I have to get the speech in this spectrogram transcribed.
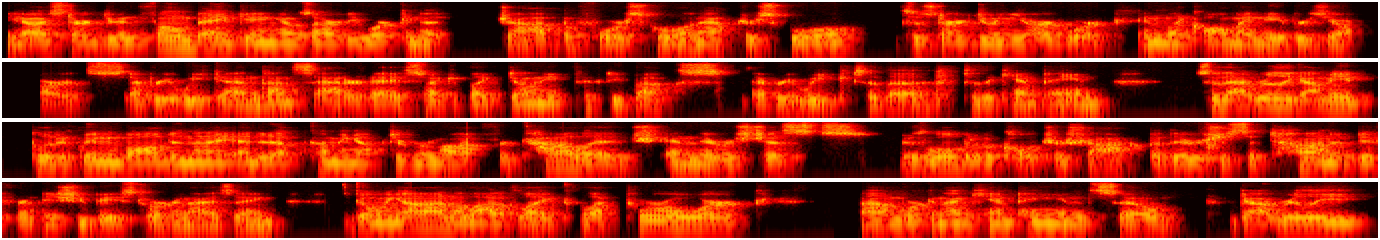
you know, I started doing phone banking. I was already working a job before school and after school. So started doing yard work in like all my neighbors' yards every weekend on Saturday. So I could like donate 50 bucks every week to the to the campaign so that really got me politically involved and then i ended up coming up to vermont for college and there was just there was a little bit of a culture shock but there was just a ton of different issue based organizing going on a lot of like electoral work um, working on campaigns so got really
